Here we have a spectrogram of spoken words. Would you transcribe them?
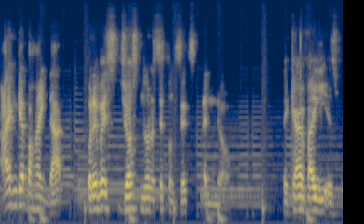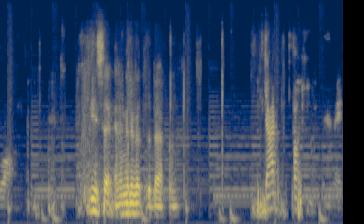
I can get behind that. But if it's just known as six one six, then no. The Feige is wrong. Give me a second. I'm gonna go to the bathroom. God fucking damn it.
